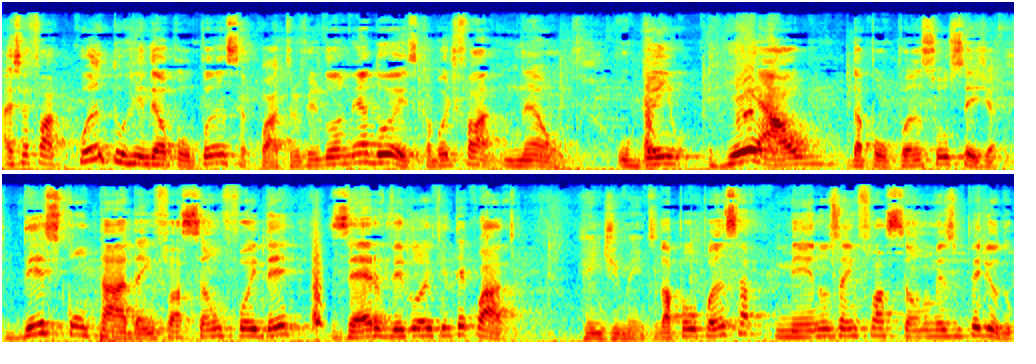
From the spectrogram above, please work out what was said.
Aí você vai falar, quanto rendeu a poupança? 4,62. Acabou de falar. Não. O ganho real da poupança, ou seja, descontada a inflação, foi de 0,84. Rendimento da poupança menos a inflação no mesmo período.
